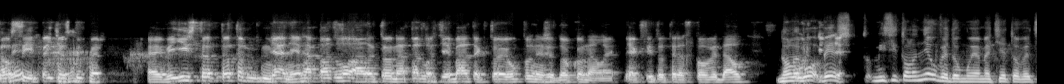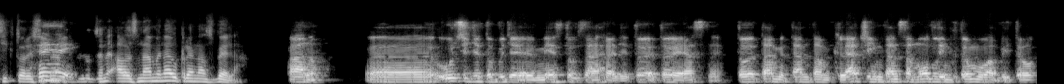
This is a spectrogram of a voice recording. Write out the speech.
to si, Peťo, super. Hej, vidíš, to, toto mňa nenapadlo, ale to napadlo teba, tak to je úplne, že dokonalé, jak si to teraz povedal. No lebo, Určite... vieš, my si to len neuvedomujeme, tieto veci, ktoré sú hey, hey. ale znamenajú pre nás veľa. Áno, Uh, určite to bude miesto v záhrade, to je, to je jasné. To, tam, tam, tam kľačím, tam sa modlím k tomu, aby to,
